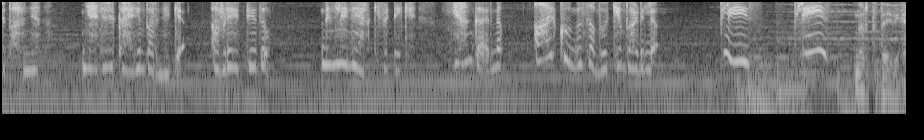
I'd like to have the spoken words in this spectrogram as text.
അവർ പറഞ്ഞ് ഞാനൊരു കാര്യം പറഞ്ഞേക്കാം. അവിടെ എത്തിയതും നിങ്ങൾ എന്നെ ഇറക്കി വിട്ടേക്ക്. ഞാൻ കാരണം ആർക്കും ഒന്നും സംഭവിക്കാൻ പാടില്ല. പ്ലീസ് പ്ലീസ് നിർത്തു ദേവിക.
